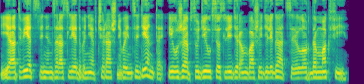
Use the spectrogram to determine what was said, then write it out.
Я ответственен за расследование вчерашнего инцидента и уже обсудил все с лидером вашей делегации, лордом Макфи.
